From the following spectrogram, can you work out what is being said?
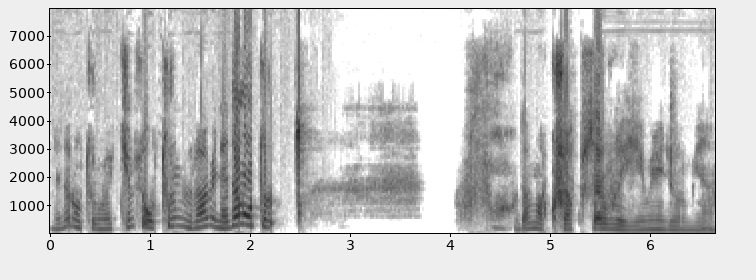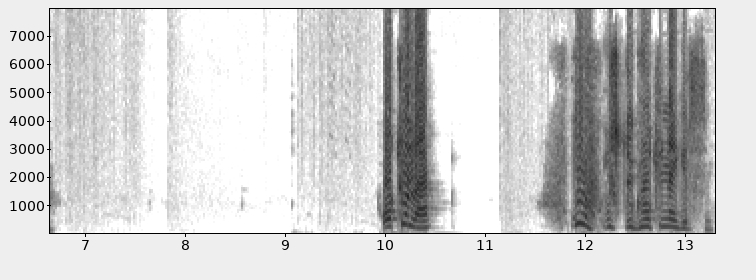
Neden oturmuyor? Kimse oturmuyor abi. Neden otur? Uf, Adamlar kuşatmışlar burayı yemin ediyorum ya. Otur lan. Uf üstü götüne girsin.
